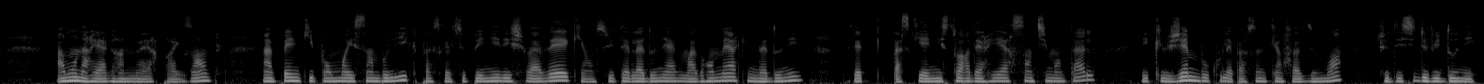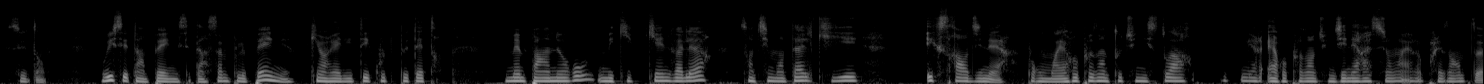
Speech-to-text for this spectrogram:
à mon arrière-grand-mère par exemple, un peigne qui pour moi est symbolique parce qu'elle se peignait les cheveux avec et ensuite elle l'a donné à ma grand-mère qui me l'a donné, peut-être parce qu'il y a une histoire derrière sentimentale et que j'aime beaucoup la personne qui est en face de moi, je décide de lui donner ce don. Oui, c'est un peigne, c'est un simple peigne qui en réalité coûte peut-être même pas un euro, mais qui, a une valeur sentimentale qui est extraordinaire pour moi. Elle représente toute une histoire, elle représente une génération, elle représente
